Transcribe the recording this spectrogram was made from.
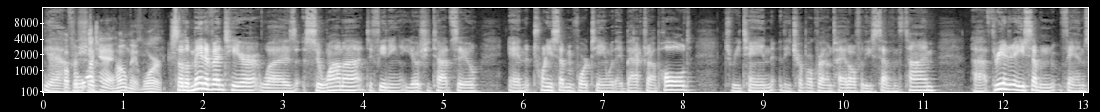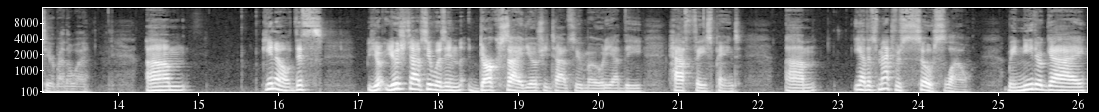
Yeah, but for, sure. watching at home, it works. So the main event here was Suwama defeating Yoshitatsu in 27-14 with a backdrop hold to retain the Triple Crown title for the seventh time. Uh, 387 fans here, by the way. Um, you know this Yo- Yoshitatsu was in Dark Side Yoshitatsu mode. He had the half face paint. Um, yeah, this match was so slow. I mean, neither guy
